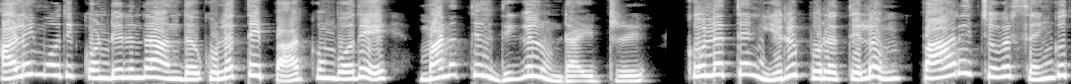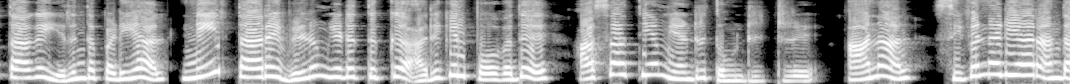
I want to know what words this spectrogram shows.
அலைமோதிக் கொண்டிருந்த அந்த குலத்தை பார்க்கும் போதே மனத்தில் திகில் உண்டாயிற்று. குளத்தின் இருபுறத்திலும் பாறை சுவர் செங்குத்தாக இருந்தபடியால் நீர்த்தாரை விழும் இடத்துக்கு அருகில் போவது அசாத்தியம் என்று தோன்றிற்று. ஆனால் சிவனடியார் அந்த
